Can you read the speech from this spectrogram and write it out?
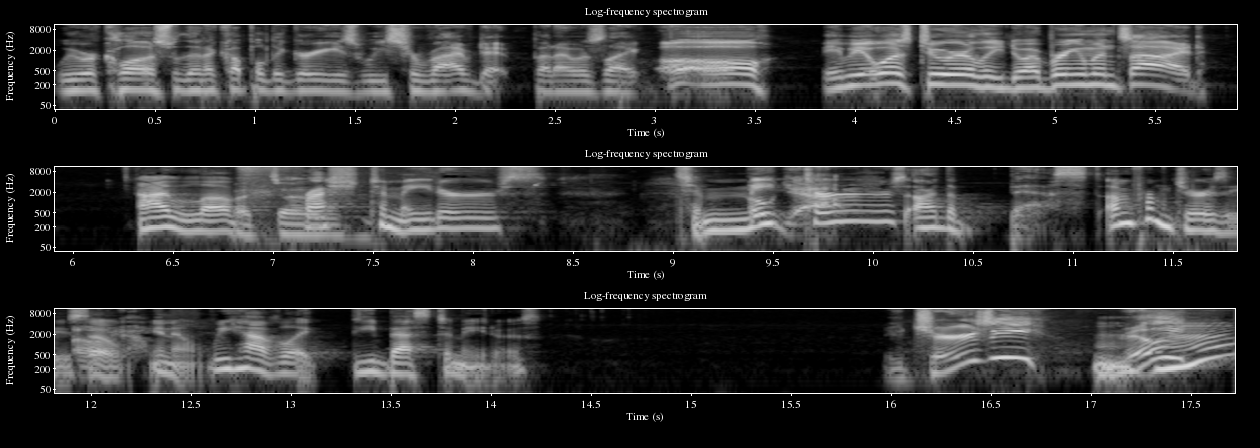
we were close within a couple degrees. We survived it, but I was like, "Oh, maybe it was too early. Do I bring them inside?" I love But, um, fresh tomatoes. Tomatoes are the best. I'm from Jersey, so Oh, yeah. you know we have like the best tomatoes. New Jersey, really? Mhm.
